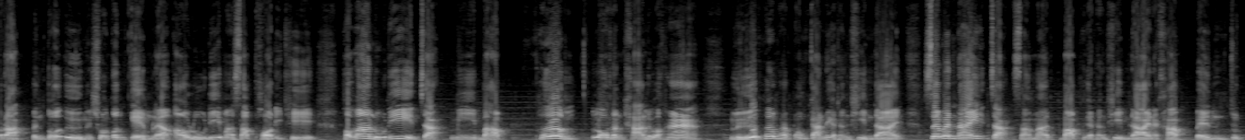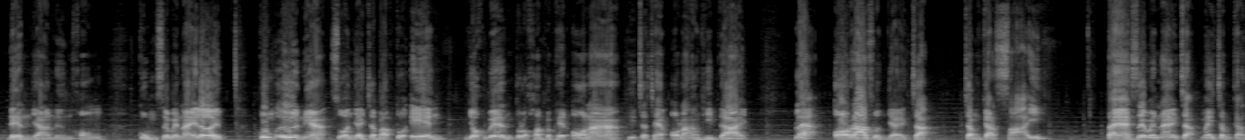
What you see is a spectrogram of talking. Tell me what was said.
หลักเป็นตัวอื่นในช่วงต้นเกม แล้วเอาลูดี้มาซับพอร์ตอีกที เพราะว่าลูดี้จะมีบัฟ เพิ่มโล่ทันทานหรือว่า 5 หรือเพิ่มพลังป้องกันให้กับทั้งทีมได้เซเว่นไนท์จะสามารถบัฟให้กับทั้งทีมได้นะครับ เป็นจุดเด่นอย่างหนึ่งของกลุ่มเซเว่นไนท์เลย กลุ่มอื่นเนี่ย ส่วนใหญ่จะบัฟตัวเอง ยกเว้นตัวละครประเภทออร่าที่จะแจกออร่าทั้งทีมได้ และออร่าส่วนใหญ่จะจำกัดสาย แต่เซเว่นไนท์จะไม่จำกัด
